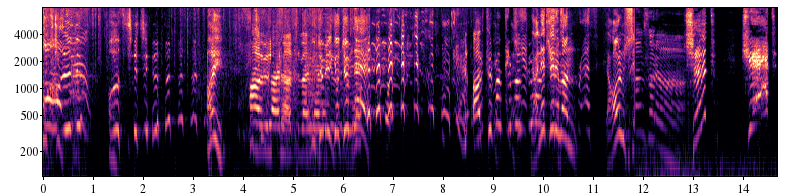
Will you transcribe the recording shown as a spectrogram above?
Aa öldüm. Ay Abi lanet ben götümüz götümde. Abi tırman tırman tırman. Ya ne tırman. Ya oğlum s- Manzara. Chat. Chat.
